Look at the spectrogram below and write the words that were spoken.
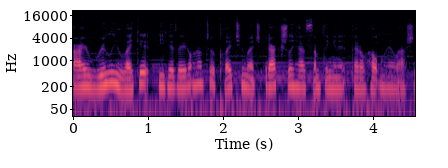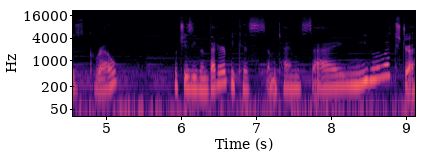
I really like it because I don't have to apply too much. It actually has something in it that'll help my lashes grow, which is even better because sometimes I need a little extra.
